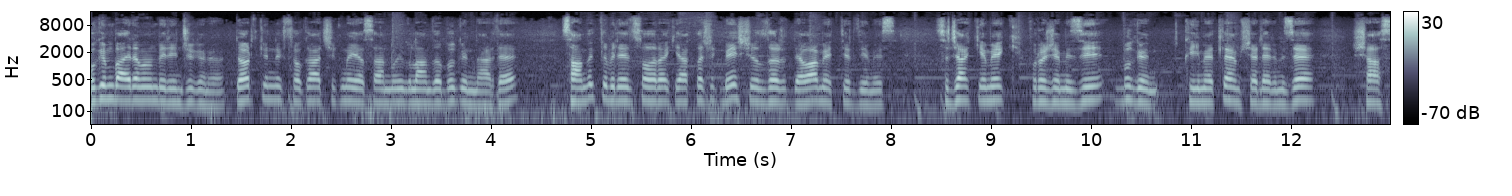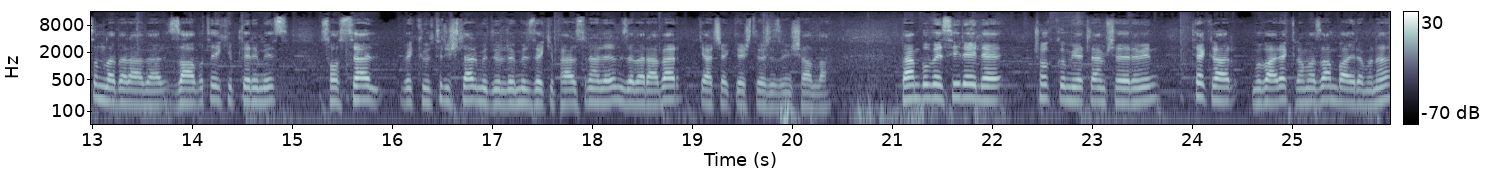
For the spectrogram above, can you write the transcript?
Bugün bayramın birinci günü. Dört günlük sokağa çıkma yasağının uygulandığı bu günlerde Sandıklı Belediyesi olarak yaklaşık 5 yıldır devam ettirdiğimiz sıcak yemek projemizi bugün kıymetli hemşerilerimize şahsımla beraber zabıta ekiplerimiz, Sosyal ve Kültür İşler Müdürlüğümüzdeki personellerimizle beraber gerçekleştireceğiz inşallah. Ben bu vesileyle çok kıymetli hemşerilerimin tekrar mübarek Ramazan bayramını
